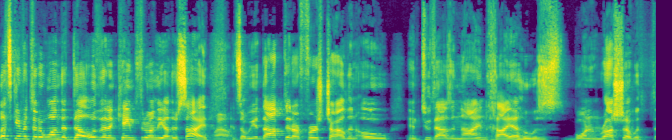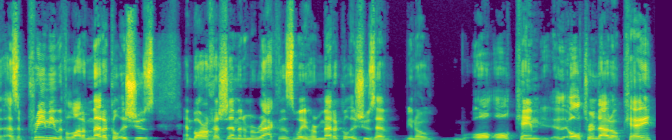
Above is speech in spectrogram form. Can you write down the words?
Let's give it to the one that dealt with it and came through on the other side. Wow. And so we adopted our first child in O in 2009, Chaya, who was born in Russia with as a preemie with a lot of medical issues. And Baruch Hashem, in a miraculous way, her medical issues have, you know, all, all came, all turned out okay.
